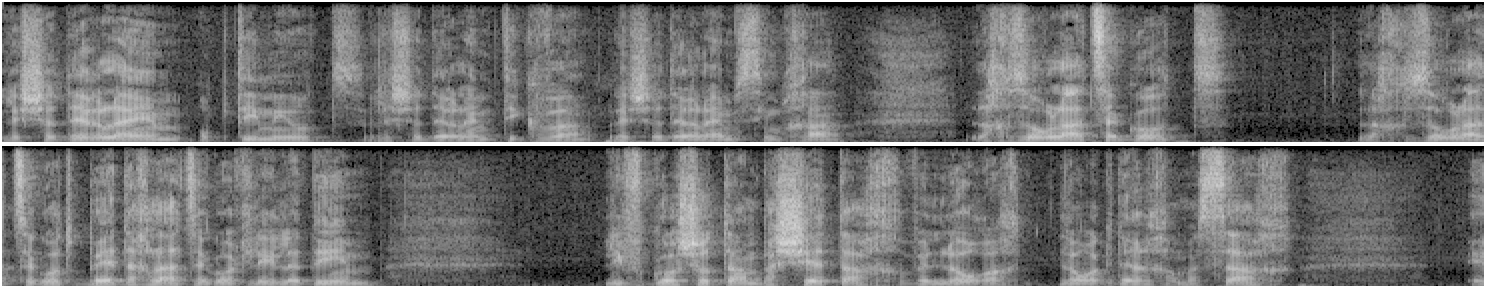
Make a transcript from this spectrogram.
לשדר להם אופטימיות, לשדר להם תקווה, לשדר להם שמחה, לחזור להצגות, לחזור להצגות, בטח להצגות לילדים, לפגוש אותם בשטח ולא רק, לא רק דרך המסך. אה,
